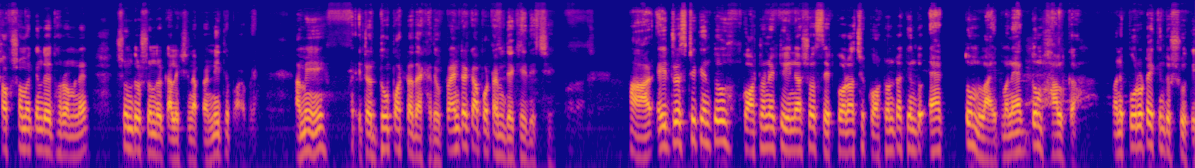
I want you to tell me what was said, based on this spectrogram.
সবসময় কিন্তু এই ধরনের সুন্দর সুন্দর কালেকশন আপনারা নিতে পারবেন। আমি এটা দোপাট্টা দেখা দেবো। প্যান্টের কাপড়টা আমি দেখিয়ে দিচ্ছি। আর এই ড্রেসটি কিন্তু কটন একটি ইনারশো সেট করা আছে। কটনটা কিন্তু একদম লাইট মানে একদম হালকা মানে পুরোটাই কিন্তু সুতি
